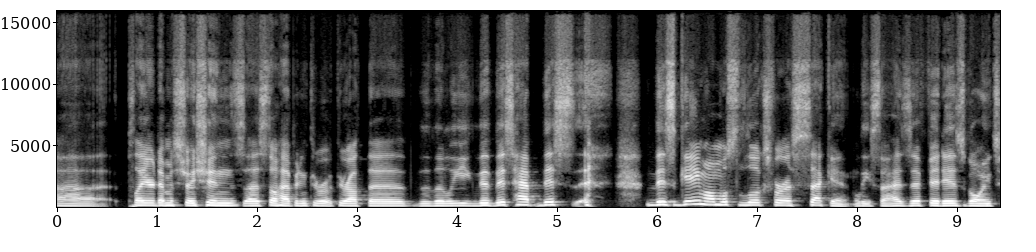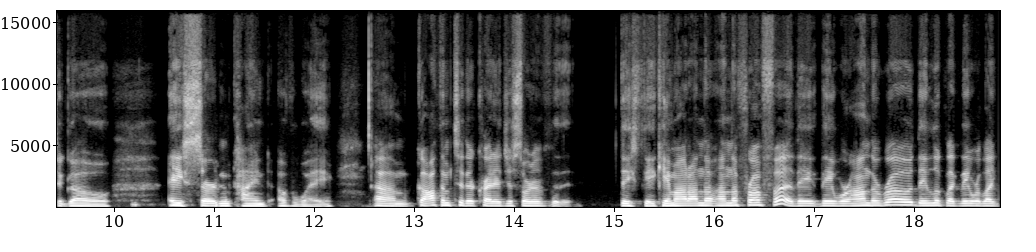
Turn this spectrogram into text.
Uh, player demonstrations uh, still happening throughout throughout the the, the league. This hap- this this game almost looks for a second, Lisa, as if it is going to go a certain kind of way. Um, Gotham, to their credit, just sort of uh, they they came out on the on the front foot. They they were on the road. They looked like they were like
